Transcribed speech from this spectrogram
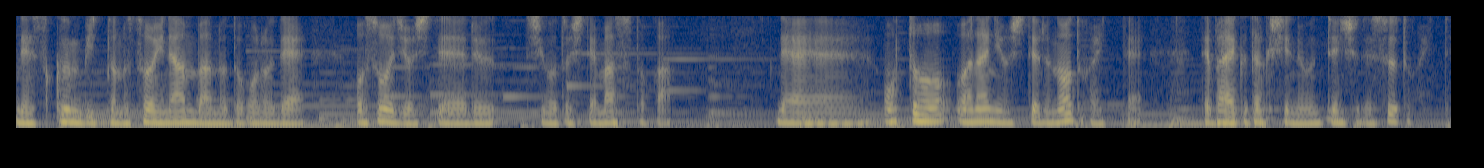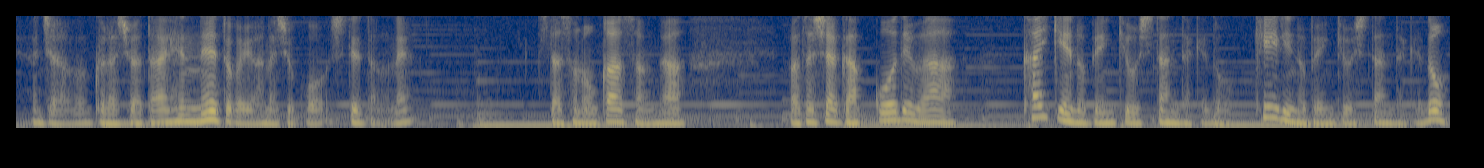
でスクンビットのソイ南蛮のところでお掃除をしてる仕事してますとか。で夫は何をしてるの？とか言ってでバイクタクシーの運転手ですとか言ってじゃあ暮らしは大変ねとかいう話をこうしてたのね。したらそのお母さんが私は学校では会計の勉強をしたんだけど経理の勉強をしたんだけど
